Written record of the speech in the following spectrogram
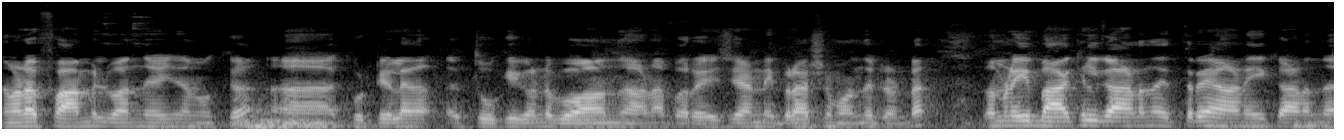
നമ്മുടെ ഫാമിൽ വന്നു കഴിഞ്ഞാൽ നമുക്ക് കുട്ടികളെ തൂക്കിക്കൊണ്ട് പോകാവുന്നതാണ്. അപ്പോൾ റേച്ചാണ് ഇപ്രാവശ്യം വന്നിട്ടുണ്ട്. നമ്മൾ ഈ ബാക്കിൽ കാണുന്ന ഇത്രയാണ് ഈ കാണുന്ന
